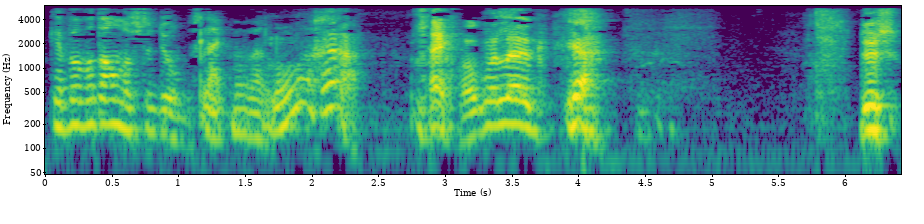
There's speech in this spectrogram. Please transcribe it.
ik heb wel wat anders te doen. Dat lijkt me wel lollig. Ja, lijkt me ook wel leuk. Ja, Dus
